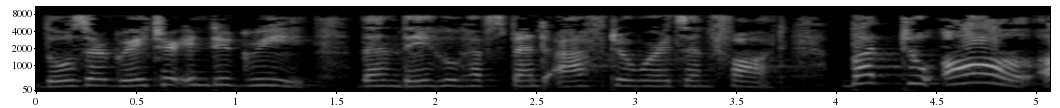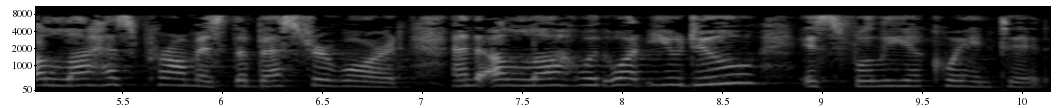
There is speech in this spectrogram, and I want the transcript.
Those are greater in degree than they who have spent afterwards and fought. But to all, Allah has promised the best reward. And Allah with what you do is fully acquainted.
